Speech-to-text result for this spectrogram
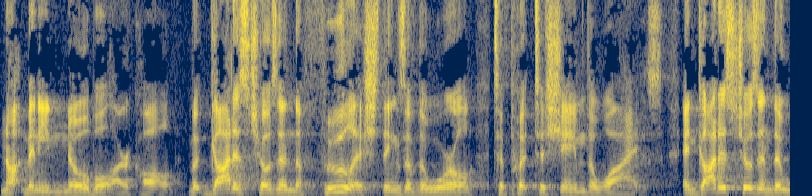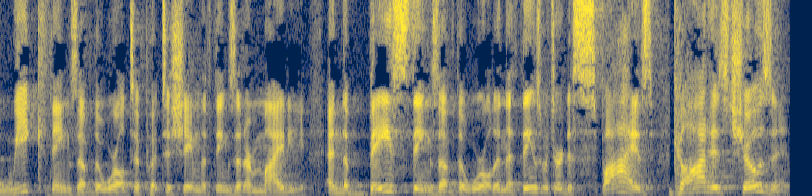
Not many noble are called. But God has chosen the foolish things of the world to put to shame the wise. And God has chosen the weak things of the world to put to shame the things that are mighty. And the base things of the world and the things which are despised, God has chosen.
